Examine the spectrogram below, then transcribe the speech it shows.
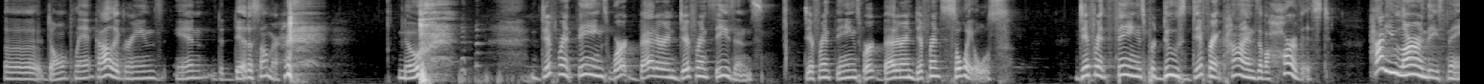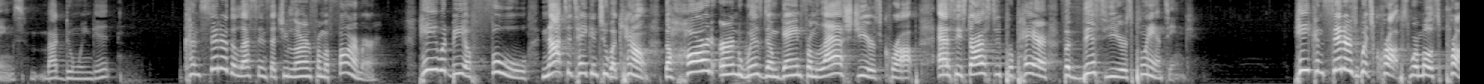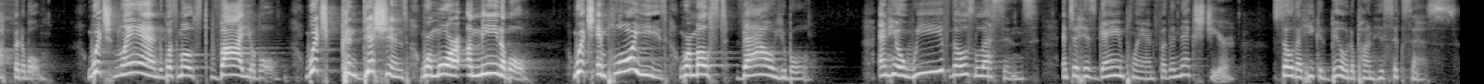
Uh, don't plant collard greens in the dead of summer. no. different things work better in different seasons. Different things work better in different soils. Different things produce different kinds of a harvest. How do you learn these things? By doing it. Consider the lessons that you learn from a farmer. He would be a fool not to take into account the hard earned wisdom gained from last year's crop as he starts to prepare for this year's planting. He considers which crops were most profitable, which land was most viable, which conditions were more amenable, which employees were most valuable. And he'll weave those lessons into his game plan for the next year so that he could build upon his success.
